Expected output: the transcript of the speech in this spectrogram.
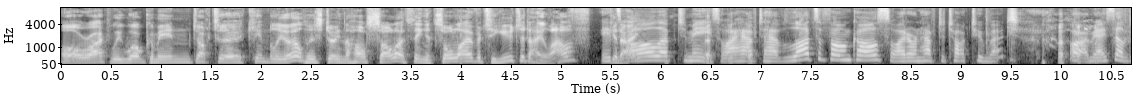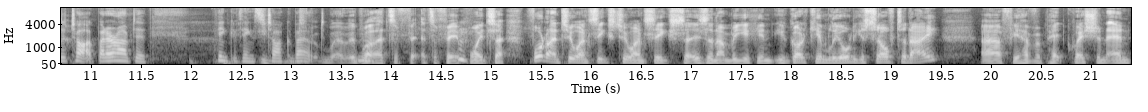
All right, we welcome in Dr. Kimberley Earl, who's doing the whole solo thing. It's all over to you today, love. It's G'day. all up to me, so I have to have lots of phone calls, so I don't have to talk too much. or I mean, I still have to talk, but I don't have to think of things to talk about. Well, that's a that's a fair point. So four nine two one six two one six is the number you can. You've got Kimberley all to yourself today. Uh, if you have a pet question, and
